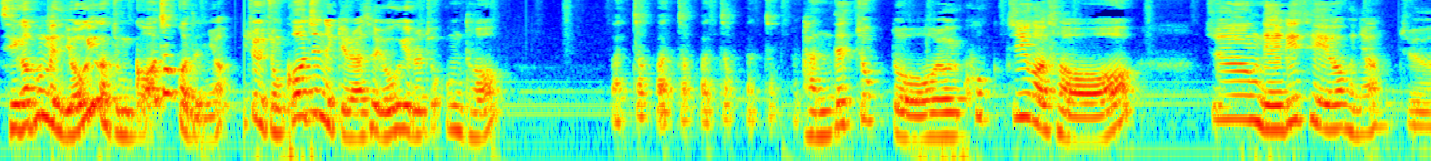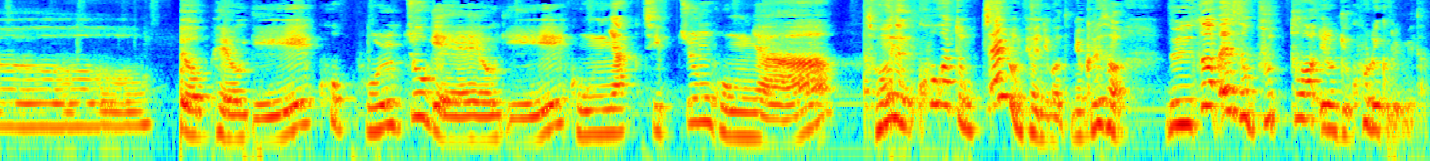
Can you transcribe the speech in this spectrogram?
제가 보면 여기가 좀 꺼졌거든요? 이쪽이 좀 꺼진 느낌이라서 여기를 조금 더 바짝바짝바짝바짝 반대쪽도 여기 콕 찍어서 쭉 내리세요 그냥. 쭉. 옆에 여기 코 볼 쪽에 여기 공략 집중 공략. 저는 코가 좀 짧은 편이거든요. 그래서 눈썹에서부터 이렇게 코를 그립니다.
